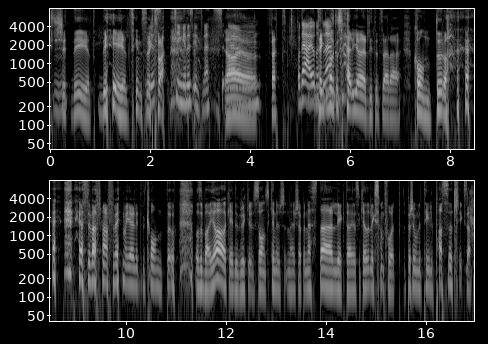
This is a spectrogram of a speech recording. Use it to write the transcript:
shit, det er helt, det er helt sinnssykt Yes, tingenes internett. Ja, ja, Um, fett. og det er jo Tenk om man skal ska så göra ett litet så här, äh, konto då. jag ser bare framfor meg man gjør et litet konto Og så bare ja OK, du bruker sånn, så kan du når du kjøper neste lektöj så kan du liksom få et personlig tilpasset, liksom.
